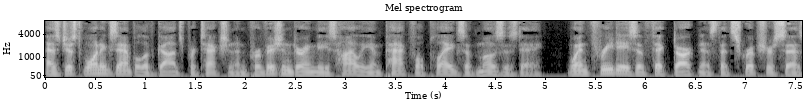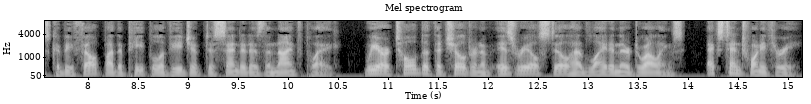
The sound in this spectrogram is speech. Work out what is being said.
As just one example of God's protection and provision during these highly impactful plagues of Moses' day, when three days of thick darkness that Scripture says could be felt by the people of Egypt descended as the ninth plague, we are told that the children of Israel still had light in their dwellings. Ex 1023.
